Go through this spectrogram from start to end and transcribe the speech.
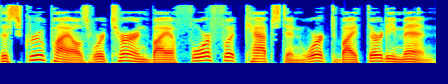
The screw piles were turned by a four-foot capstan worked by 30 men,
